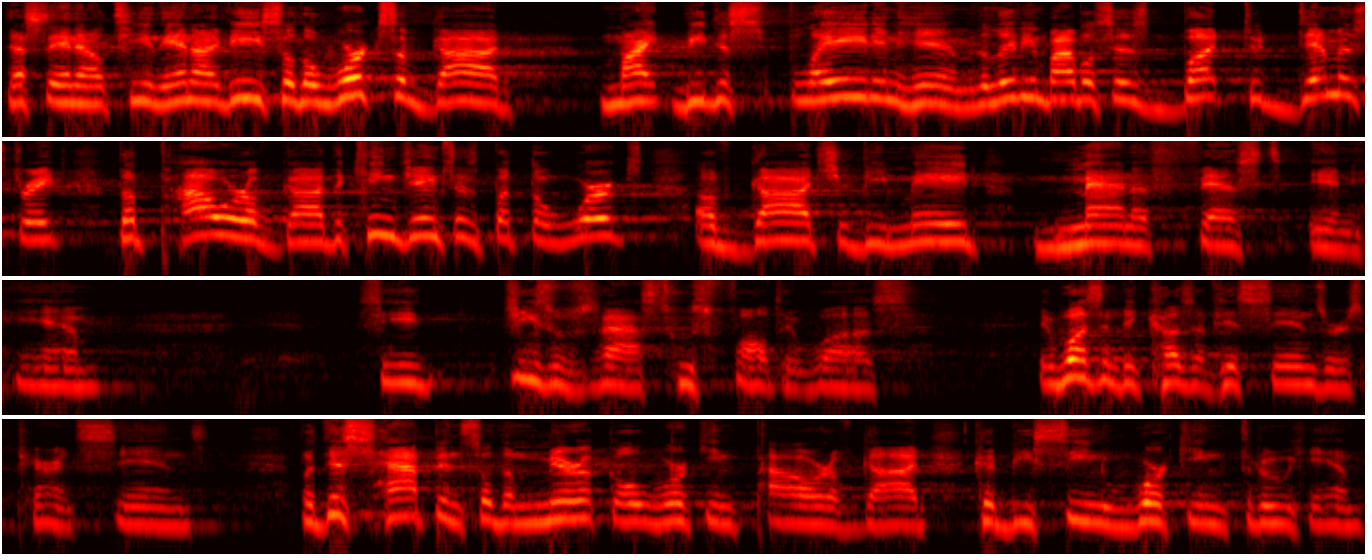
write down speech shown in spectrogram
That's the NLT and the NIV. So the works of God might be displayed in him. The Living Bible says, but to demonstrate the power of God. The King James says, but the works of God should be made manifest in him. See, Jesus was asked whose fault it was. It wasn't because of his sins or his parents' sins, But this happened so the miracle working power of God could be seen working through him.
